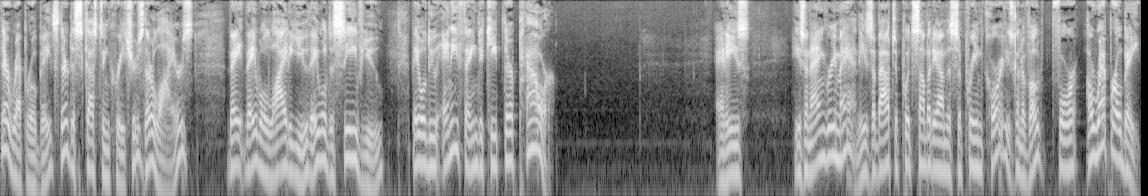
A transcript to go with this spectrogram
They're reprobates. They're disgusting creatures. They're liars. They, they will lie to you. They will deceive you. They will do anything to keep their power. And he's He's an angry man. He's about to put somebody on the Supreme Court. He's going to vote for a reprobate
